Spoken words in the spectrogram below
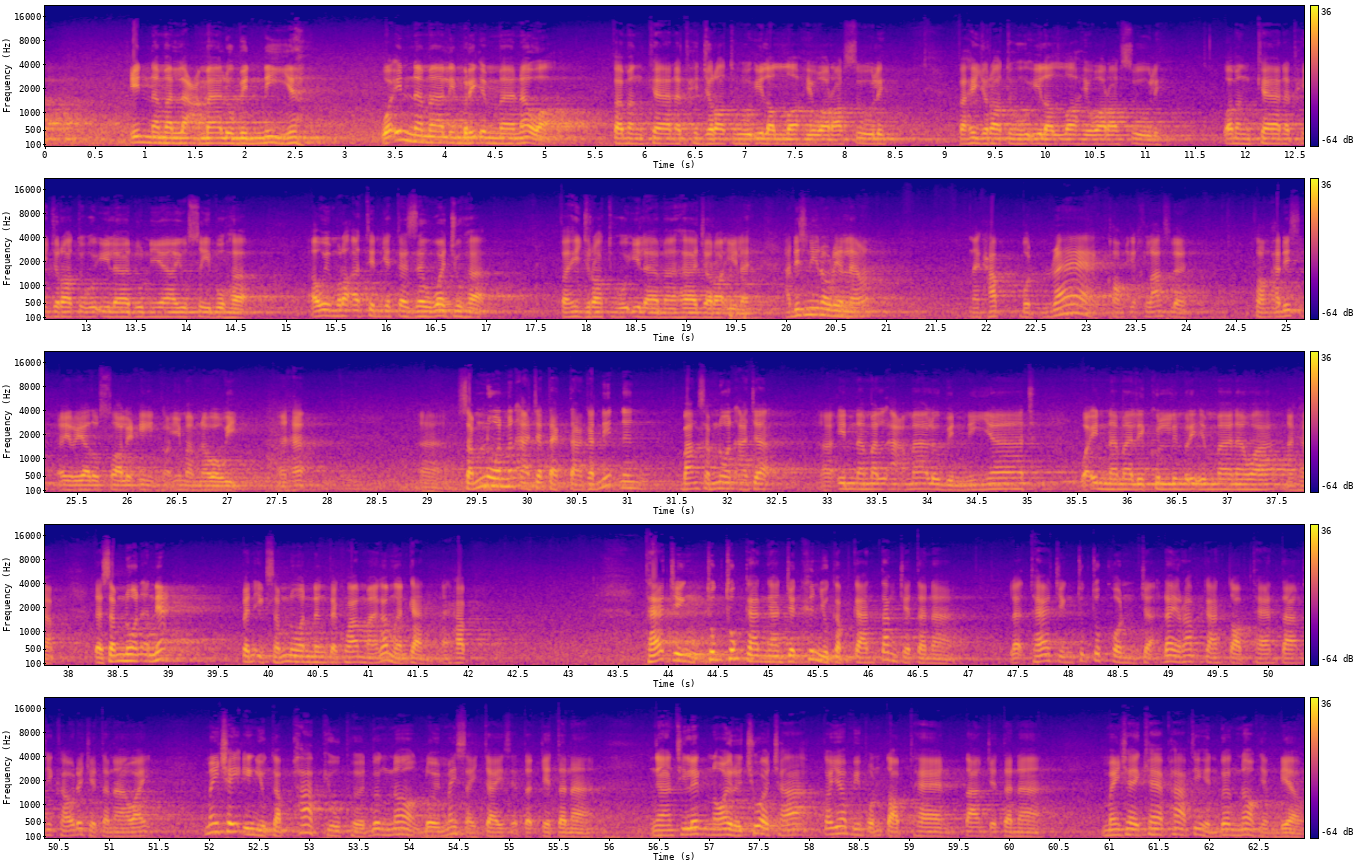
อินนามัลอามาลุบินนียะวะอินนามาลิมริอิมมานาวะ فمن كانت هجرته إلى الله ورسوله فهجرته إلى الله ورسوله ومن كانت هجرته إلى دنيا يصيبها أو امرأة يتزوجها فهجرته إلى ما هاجر إليه ฮะดิษนี้เราเรียนแล้ว นะครับ บทแรกของอิคลาสเลยของฮะดิษอิริยาตุสซาลิฮีนของอิหม่ามนาววีนะฮะสำนวนมันอาจจะแตกต่างกันนิดนึง บางสำนวนอาจจะอินนามัลอามาลูบินนียาตว่าอินนามาลิคุลลิมริอิมมานาวานะครับ แต่สำนวนอันเนี้ยเป็นอีกสำนวนหนึ่งแต่ความหมายก็เหมือนกันนะครับ แท้จริงทุกๆการงานจะขึ้นอยู่กับการตั้งเจตนา และแท้จริงทุกๆ คนจะได้รับการตอบแทนตามที่เขาได้เจตนาไว้ ไม่ใช่อิงอยู่กับภาพผิวเผินเบื้องนอก โดยไม่ใส่ใจเจตนา งานที่เล็กน้อยหรือชั่วช้า ก็ย่อมมีผลตอบแทนตามเจตนา ไม่ใช่แค่ภาพที่เห็นเบื้องนอกอย่างเดียว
